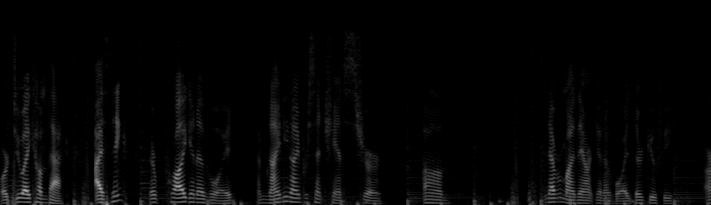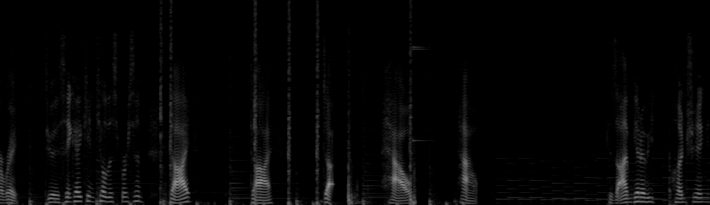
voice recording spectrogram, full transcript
Or do I come back? I think they're probably to avoid. I'm 99% chance sure. Um, never mind, they aren't to avoid. They're goofy. Alright. Do you think I can kill this person? Die. Die. Die. How? How? Because I'm going to be punching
